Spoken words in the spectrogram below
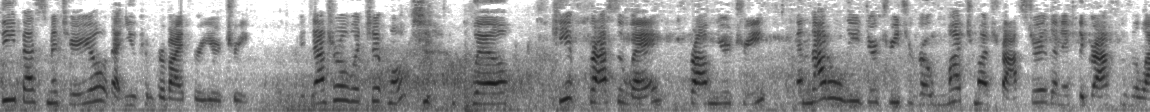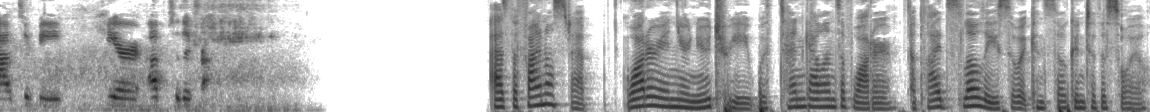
the best material that you can provide for your tree. Natural wood chip mulch will keep grass away from your tree and that will lead your tree to grow much, much faster than if the grass was allowed to be here up to the trunk. As the final step, water in your new tree with 10 gallons of water, applied slowly so it can soak into the soil.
